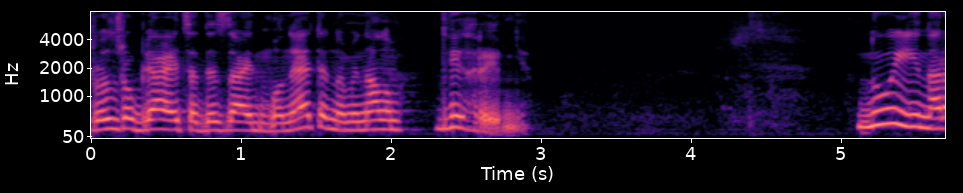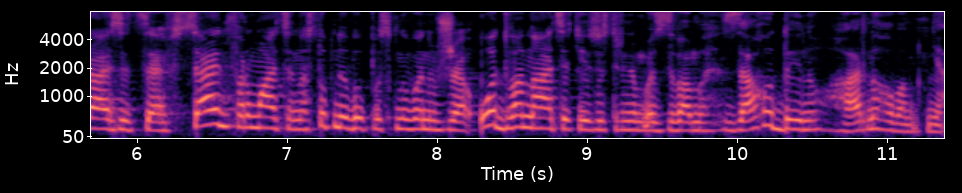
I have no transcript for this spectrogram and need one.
розробляється дизайн монети номіналом 2 гривні. Ну і наразі це вся інформація. Наступний випуск новин вже о 12 Зустрінемось з вами за годину. Гарного вам дня.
